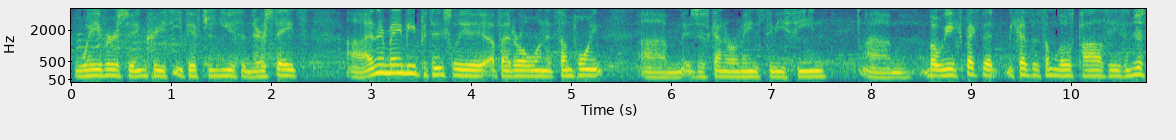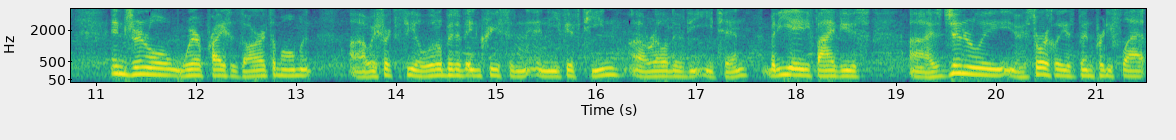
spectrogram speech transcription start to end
waivers to increase E15 use in their states, uh, and there may be potentially a federal one at some point. Um, it just kind of remains to be seen. Um, but we expect that because of some of those policies and just in general where prices are at the moment, uh, we expect to see a little bit of increase in, in E15 uh, relative to E10. But E85 use uh, has generally, you know, historically, has been pretty flat,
